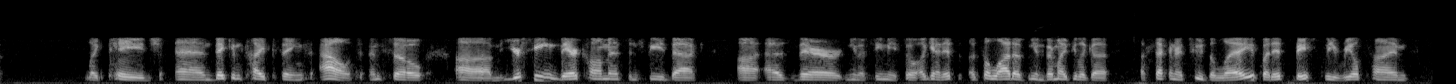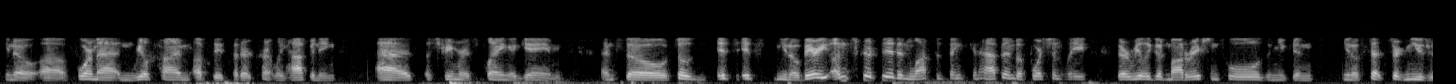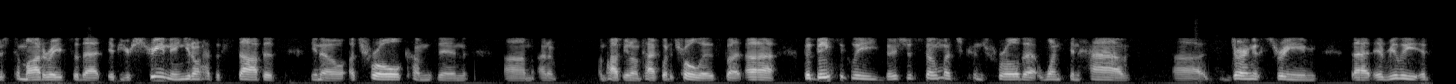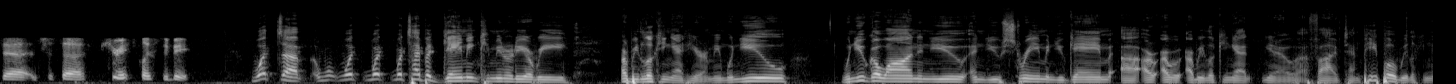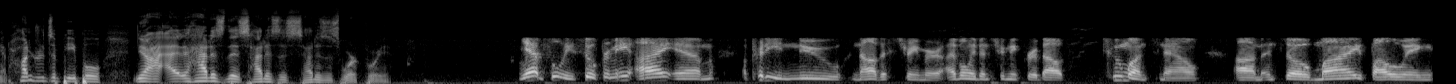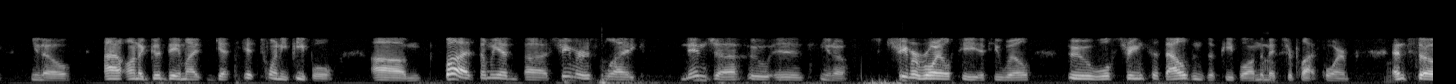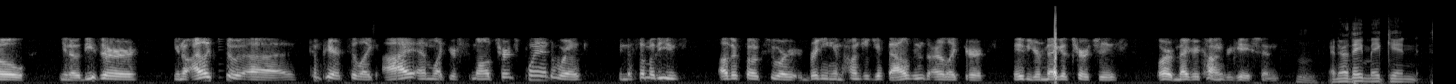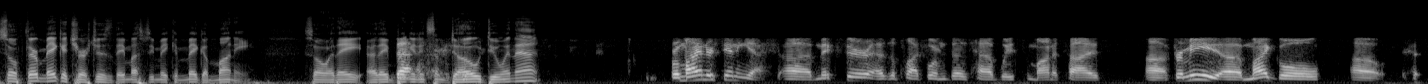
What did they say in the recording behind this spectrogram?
like page, and they can type things out, and so um, you're seeing their comments and feedback uh, as they're you know seeing me. So again, it's it's a lot of you know there might be like a, a second or two delay, but it's basically real time you know uh, format and real time updates that are currently happening as a streamer is playing a game. And so, so it's it's you know very unscripted and lots of things can happen. But fortunately, there are really good moderation tools, and you can you know set certain users to moderate so that if you're streaming, you don't have to stop if you know a troll comes in. Um, I'm, I'm happy to unpack what a troll is, but uh, but basically, there's just so much control that one can have uh, during a stream that it really it's a it's just a curious place to be. What uh, what what what type of gaming community are we are we looking at here? I mean, when you when you go on and you and you stream and you game, uh, are, are, are we looking at you know uh, five, ten people? Are we looking at hundreds of people? You know, I, how does this how does this how does this work for you? Yeah, absolutely. So for me, I am a pretty new novice streamer. I've only been streaming for about two months now, um, and so my following, you know, uh, on a good day might get hit 20 people. Um, but then we had uh, streamers like Ninja, who is you know streamer royalty, if you will, who will stream to thousands of people on the Mixer platform. And so, you know, these are, you know, I like to uh, compare it to like I am like your small church plant, whereas you know some of these other folks who are bringing in hundreds of thousands are like your maybe your mega churches or mega congregations. And are they making? So if they're mega churches, they must be making mega money. So are they are they bringing in some dough doing that? From my understanding, yes. Uh, Mixer as a platform does have ways to monetize. Uh, for me, uh, my goal uh,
